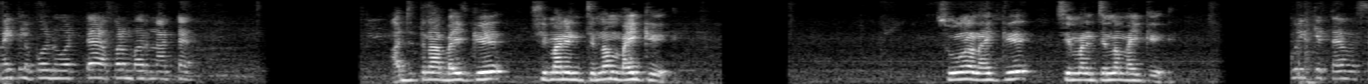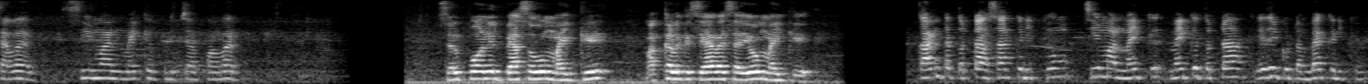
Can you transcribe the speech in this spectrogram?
மைக்கில் போடு ஒட்ட அப்புறம் பாரு நாட்டை. அஜித்னா பைக்கு சிம்மனின் சின்னம் மைக்கு. சூன நைக்கு சிம்மனின் சின்னம் மைக்கு. குளிக்க சவர். சீமான் மைக்க பிடிச்சா பவர். செல்போனில் பேசவும் மைக்கு மக்களுக்கு சேவை செய்யவும் மைக்கு. கரண்ட்டை தொட்டா சாக்கடிக்கும் சீமான் மைக்கு மைக்க தொட்டா எதிர்கூட்டம் பேக் அடிக்கும்.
